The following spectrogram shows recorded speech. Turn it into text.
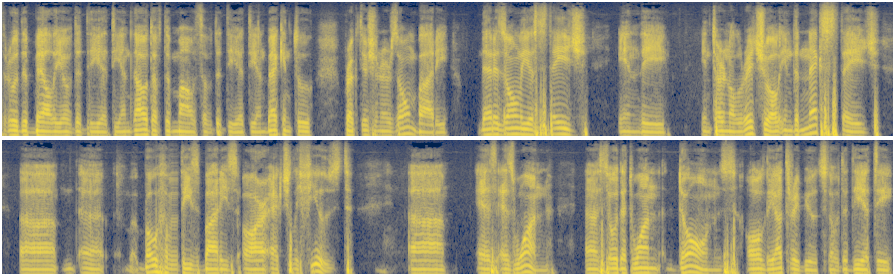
through the belly of the deity and out of the mouth of the deity and back into practitioner's own body that is only a stage in the internal ritual. In the next stage, uh, uh, both of these bodies are actually fused uh, as as one, uh, so that one dons all the attributes of the deity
